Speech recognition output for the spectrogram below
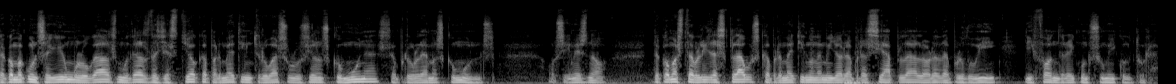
de com aconseguir homologar els models de gestió que permetin trobar solucions comunes a problemes comuns, o, si més no, de com establir les claus que permetin una millora apreciable a l'hora de produir, difondre i consumir cultura.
